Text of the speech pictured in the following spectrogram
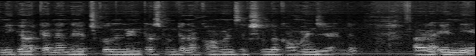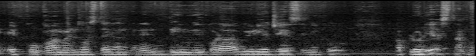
మీకు ఎవరికైనా నేర్చుకోవాలని ఇంట్రెస్ట్ ఉంటే నాకు కామెంట్ సెక్షన్‌లో కామెంట్ చేయండి. అలా ఎన్ని ఎక్కువ కామెంట్స్ వస్తే కనుక నేను దీని మీద కూడా వీడియో చేసి మీకు అప్‌లోడ్ చేస్తాను.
